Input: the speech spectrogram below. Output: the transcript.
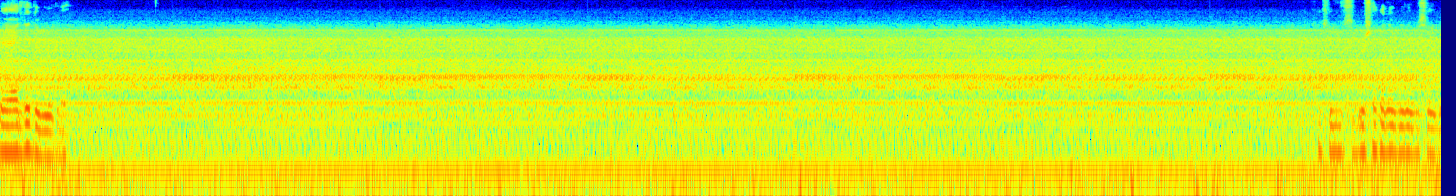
realde de böyle. Keşke 125'e kadar gelebilseydi.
